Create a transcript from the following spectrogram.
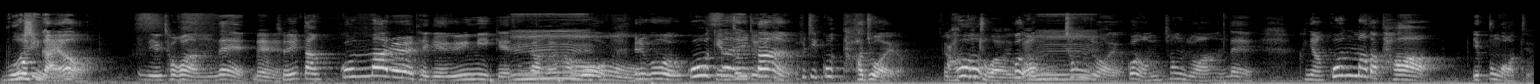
무엇인가요? 근데 여기 적어놨는데 네. 저 일단 꽃말을 되게 의미 있게 생각을 음. 하고 그리고 꽃은 감성적이다. 일단 솔직히 꽃 다 좋아해요. 아, 꽃 좋아해요? 꽃 음. 엄청 좋아해요. 꽃 엄청 좋아하는데 그냥 꽃마다 다 예쁜 것 같아요.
